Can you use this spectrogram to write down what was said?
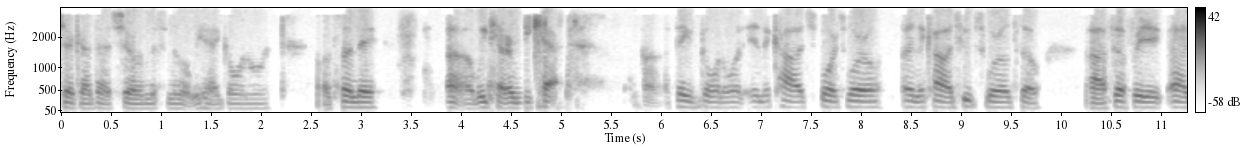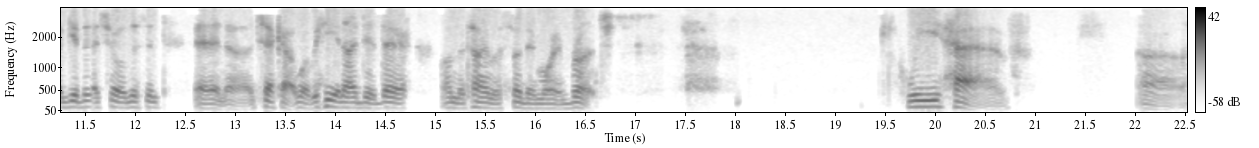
check out that show and listen to what we had going on on Sunday, uh, we kind of recap uh, things going on in the college sports world, in the college hoops world. So uh, feel free to uh, give that show a listen and uh, check out what he and I did there on the time of Sunday morning brunch. We have uh,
